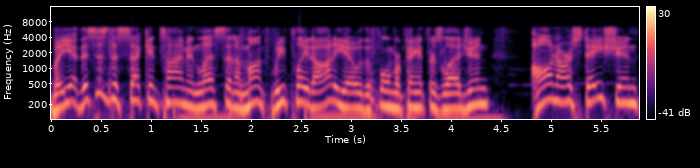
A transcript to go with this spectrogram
But yeah, this is the second time in less than a month we've played audio of the former Panthers legend on our station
